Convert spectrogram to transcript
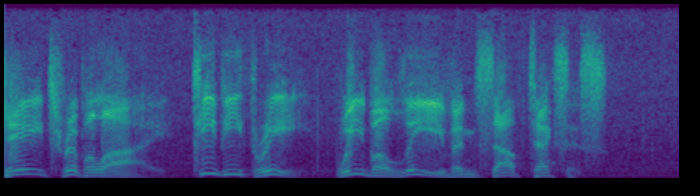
K TV3. We believe in South Texas.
